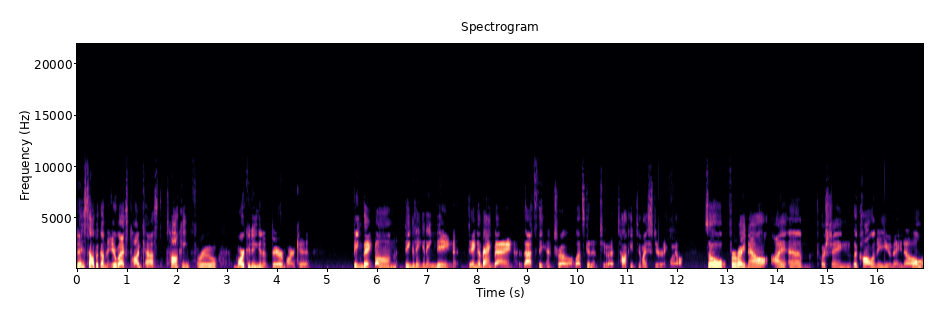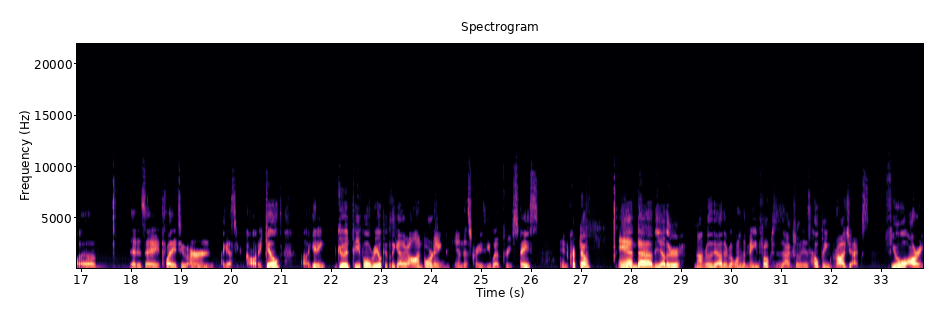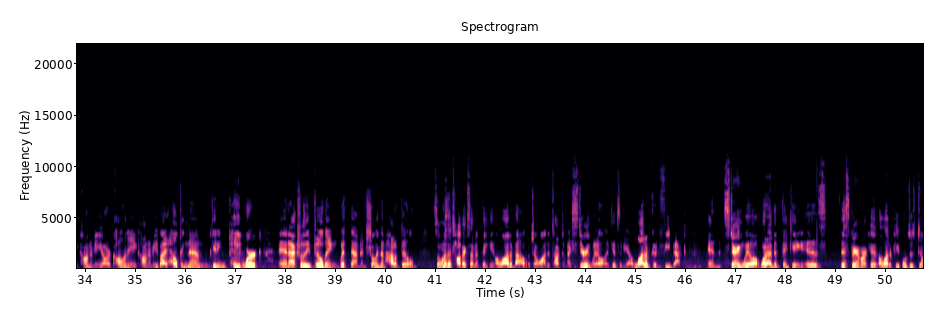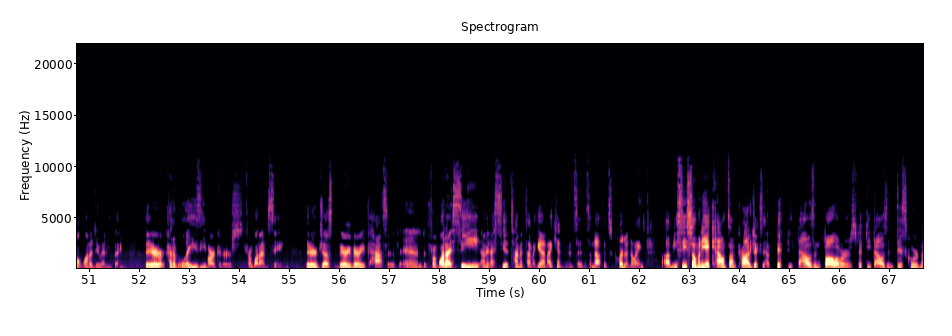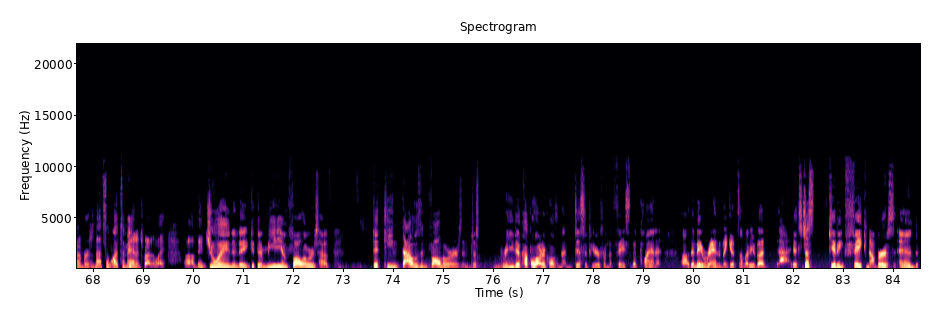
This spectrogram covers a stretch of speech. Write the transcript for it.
Today's topic on the Earwax podcast talking through marketing in a bear market. Bing bang bong, ding ding ding ding, ding a bang bang. That's the intro. Let's get into it. Talking to my steering wheel. So, for right now, I am pushing the colony, you may know. Um, it is a play to earn, I guess you can call it a guild, uh, getting good people, real people together, onboarding in this crazy Web3 space in crypto. And uh, the other not really the other, but one of the main focuses actually is helping projects fuel our economy, our colony economy, by helping them getting paid work and actually building with them and showing them how to build. So, one of the topics I've been thinking a lot about, which I wanted to talk to my steering wheel, it gives me a lot of good feedback. And steering wheel, what I've been thinking is this bear market, a lot of people just don't want to do anything. They're kind of lazy marketers from what I'm seeing. They're just very, very passive. And from what I see, I mean, I see it time and time again. I can't even say this enough. It's quite annoying. Um, you see so many accounts on projects that have 50,000 followers, 50,000 Discord members, and that's a lot to manage, by the way. Uh, they join and they get their medium followers, have 15,000 followers, and just read a couple articles and then disappear from the face of the planet. Uh, they may randomly get somebody, but it's just giving fake numbers. And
